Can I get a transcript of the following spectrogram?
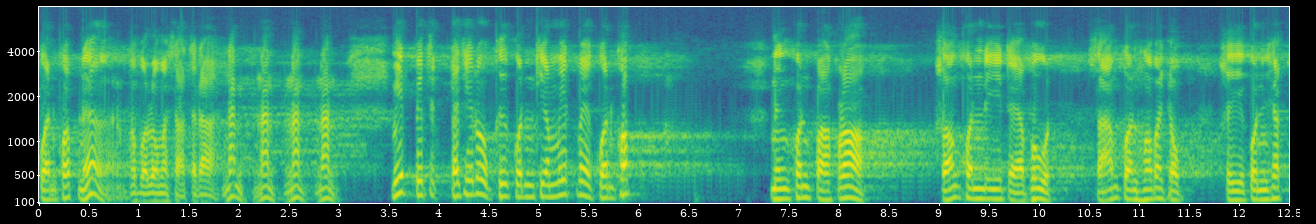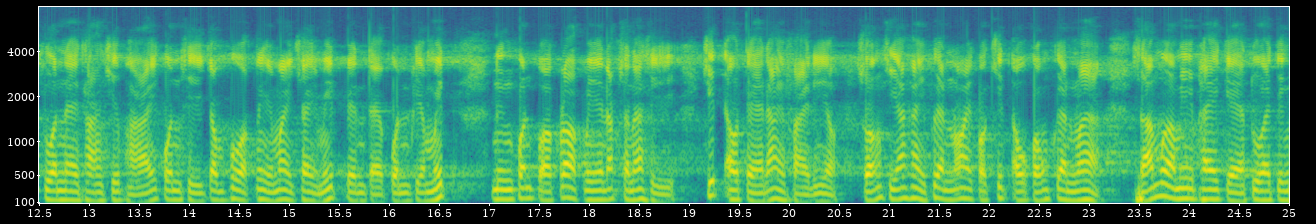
ควรพบเนื้อพระบรมศาสดา นั่นนั่นนั่นนั่นมิตรปฏิรูปคือคนเทียมมิตรไม่ควรครบหนึ่งคนปอกลอกสองคนดีแต่พูดสามคนหัวประจบสี่คนชักชวนในทางเฉียบหาย คนสี่จำพวกนี่ไม่ใช่มิตร เป็นแต่คนเทียมมิตรหนึ่งคนปอกลอกมีลักษณะสี่คิดเอาแต่ได้ฝ่ายเดียวสองเสียให้เพื่อนน้อยก็คิดเอาของเพื่อนมากสามเมื่อมีภัยแก่ตัวจึง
